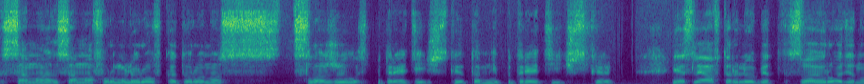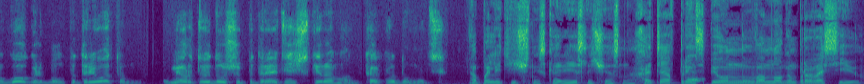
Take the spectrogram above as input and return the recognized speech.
сама, сама формулировка, которая у нас сложилась, патриотическая, там, не патриотическая. Если автор любит свою родину, Гоголь был патриотом, «Мертвые души» – патриотический роман, как вы думаете? Аполитичный, скорее, если честно. Хотя, в принципе, он во многом про Россию.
